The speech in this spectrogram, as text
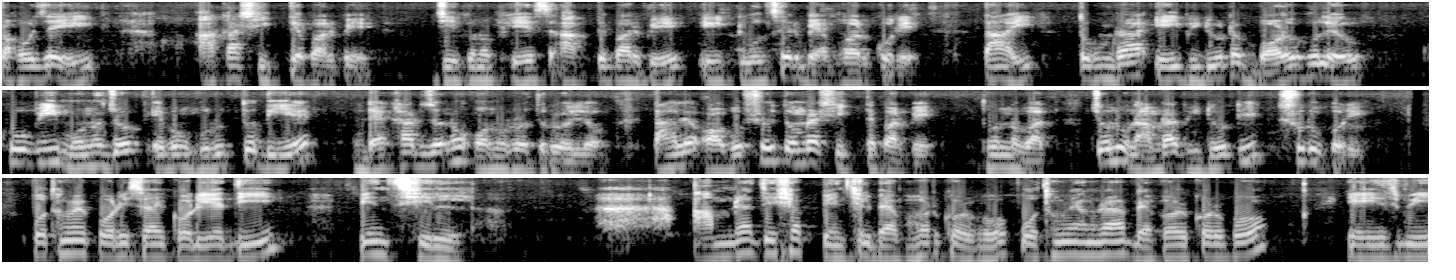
সহজেই আঁকা শিখতে পারবে। যে কোনো ফেস আঁকতে পারবে এই টুলসের ব্যবহার করে। তাই তোমরা এই ভিডিওটা বড় হলেও খুবই মনোযোগ এবং গুরুত্ব দিয়ে দেখার জন্য অনুরোধ রইল। তাহলে অবশ্যই তোমরা শিখতে পারবে। ধন্যবাদ। চলুন আমরা ভিডিওটি শুরু করি। প্রথমে পরিচয় করিয়ে দিই পেন্সিল আমরা যেসব পেন্সিল ব্যবহার করব, প্রথমে আমরা ব্যবহার করব এইচবি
